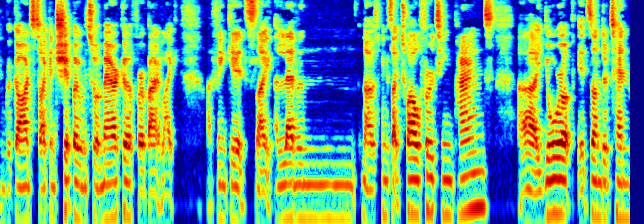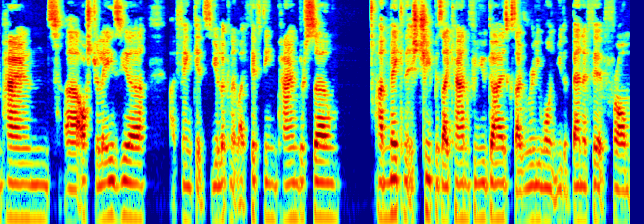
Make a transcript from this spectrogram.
In regards to, I can ship over to America for about like, I think it's like 11, no, I think it's like 12, 13 pounds. Uh, Europe, it's under 10 pounds. Uh, Australasia, I think it's, you're looking at like 15 pound or so. I'm making it as cheap as I can for you guys because I really want you to benefit from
